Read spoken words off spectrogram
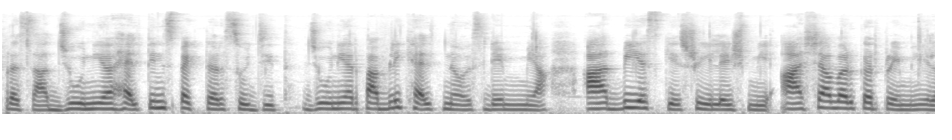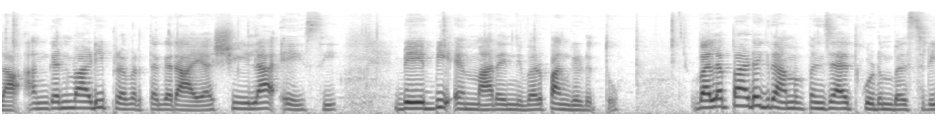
Prasad junior health inspector Sujith junior public health nurse Ramya R B S K Sreelakshmi ASHA worker Prameela anganwadi പ്രവർത്തകരായ Sheela A C Baby M R എന്നിവർ പങ്കെടുത്തു. വലപ്പാട് ഗ്രാമപഞ്ചായത്ത് കുടുംബശ്രീ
